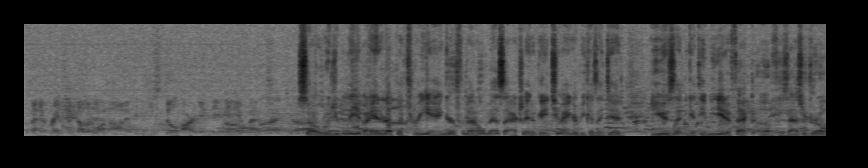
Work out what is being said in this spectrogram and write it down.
so then it writes another one on it because you still are in the immediate effect. So, would you believe I ended up with three anger from that whole mess? I actually ended up getting two anger because I did use it and get the immediate effect of Disaster Drill,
